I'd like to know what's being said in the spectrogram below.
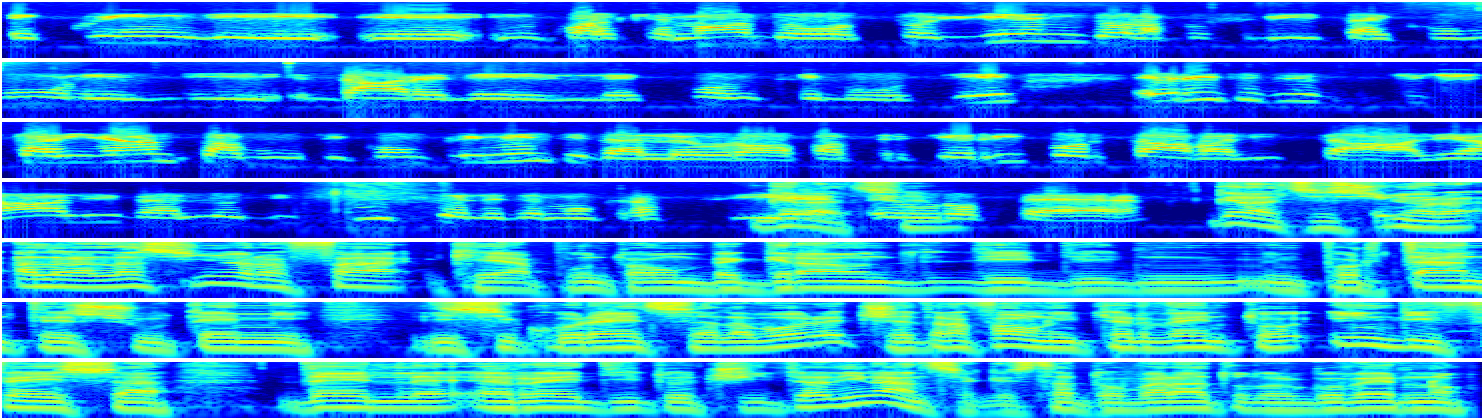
e quindi eh, in qualche modo togliendo la possibilità ai comuni di dare dei contributi e il reddito di cittadinanza ha avuto i complimenti dall'Europa perché riportava l'Italia a livello di tutte le democrazie Grazie. europee. Grazie signora. Allora la signora Fa, che appunto ha un background di, di, importante su temi di sicurezza, lavoro eccetera, fa un intervento in difesa del reddito cittadinanza che è stato varato dal governo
